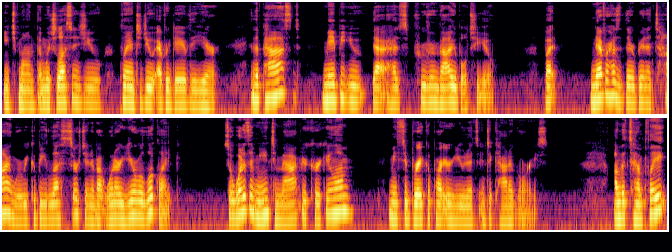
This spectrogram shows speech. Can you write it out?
each month and which lessons you plan to do every day of the year. In the past, maybe you that has proven valuable to you. But never has there been a time where we could be less certain about what our year will look like. So what does it mean to map your curriculum? Means to break apart your units into categories. On the template,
